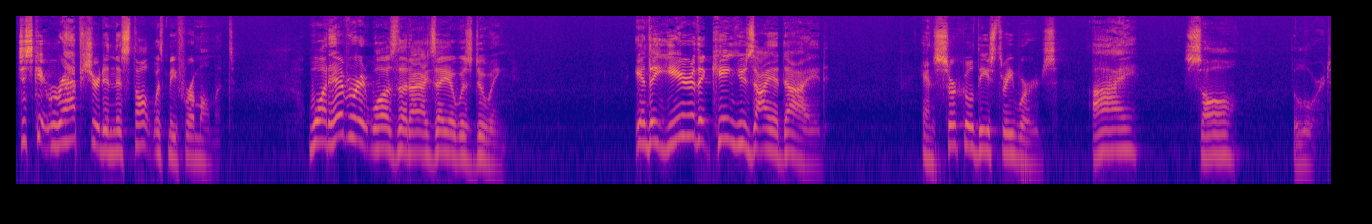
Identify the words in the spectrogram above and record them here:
Just get raptured in this thought with me for a moment. Whatever it was that Isaiah was doing, in the year that King Uzziah died, and circled these three words I saw the Lord.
